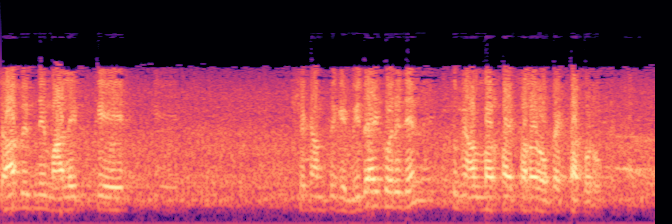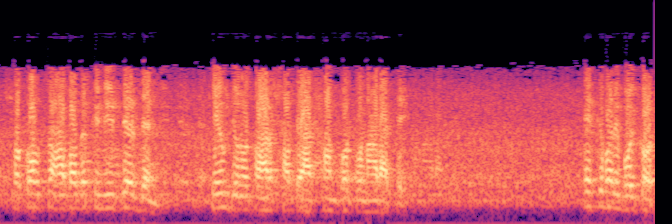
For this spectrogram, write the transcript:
সাহাবিবনে মালিককে সেখান থেকে বিদায় করে দেন, তুমি আল্লাহর ফায়সালার অপেক্ষা করো। সকল সাহাবাদেরকে নির্দেশ দেন, কেউ যেন তার সাথে আর সম্পর্ক না রাখে। একেবারে বৈকট।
